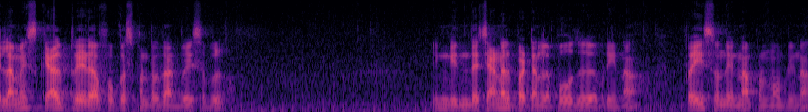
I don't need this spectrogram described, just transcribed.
எல்லாமே ஸ்கேல்ப் ட்ரேடாக ஃபோக்கஸ் பண்ணுறது அட்வைசபிள் இங்கே இந்த சேனல் பேட்டர்னில் போகுது அப்படின்னா ப்ரைஸ் வந்து என்ன பண்ணும் அப்படின்னா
